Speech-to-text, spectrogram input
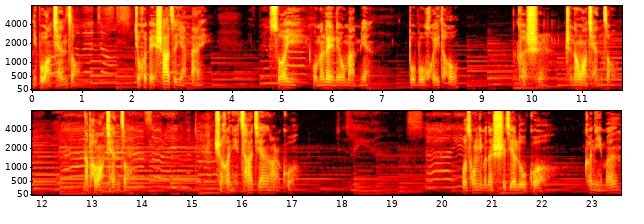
你不往前走，就会被沙子掩埋。所以我们泪流满面，步步回头。可是只能往前走，哪怕往前走，是和你擦肩而过。我从你们的世界路过。可你们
